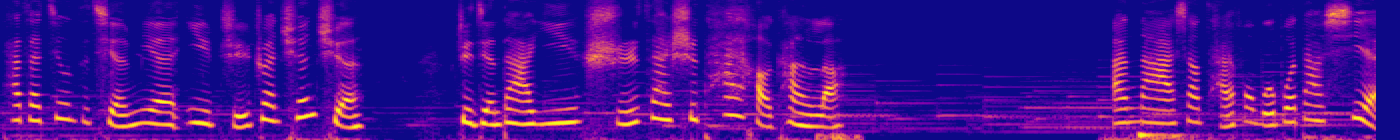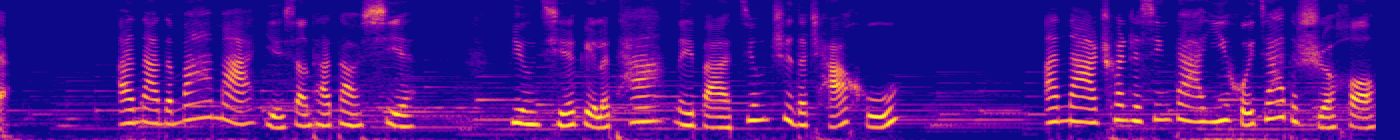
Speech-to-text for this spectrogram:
她在镜子前面一直转圈圈，这件大衣实在是太好看了。安娜向裁缝伯伯道谢。安娜的妈妈也向她道谢，并且给了她那把精致的茶壶。安娜穿着新大衣回家的时候，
